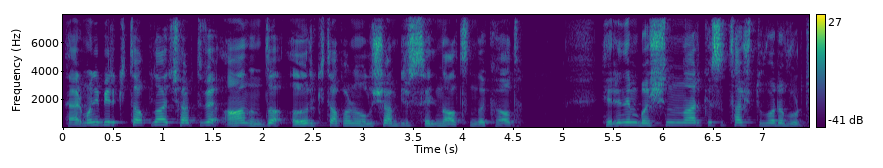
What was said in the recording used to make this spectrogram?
Hermione bir kitaplığa çarptı ve anında ağır kitaplardan oluşan bir selin altında kaldı. Harry'nin başının arkası taş duvara vurdu.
